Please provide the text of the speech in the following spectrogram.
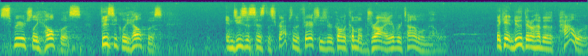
Spiritually help us, physically help us. And Jesus says the scribes and the Pharisees are going to come up dry every time on that one. They can't do it, they don't have the power.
